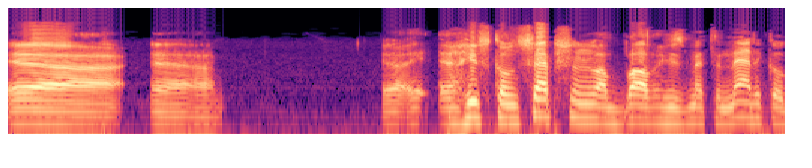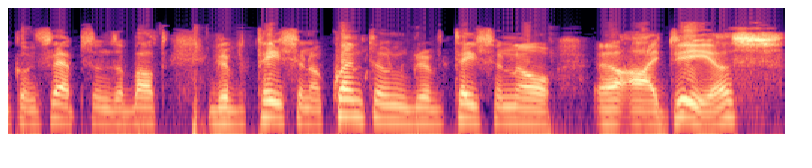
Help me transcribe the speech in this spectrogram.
uh, uh, uh, his conception about his mathematical conceptions about gravitational, quantum gravitational ideas.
